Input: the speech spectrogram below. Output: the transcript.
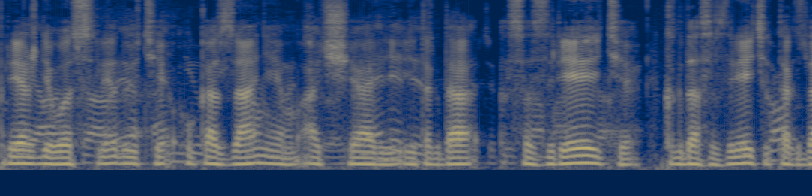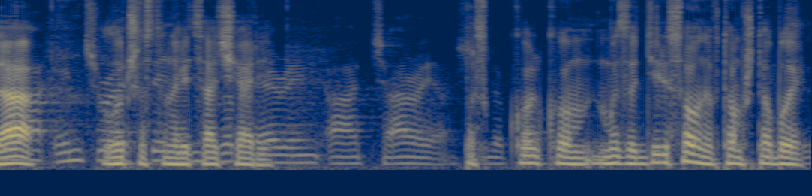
Прежде вы следуйте указаниям ачарьи, и тогда созреете. Когда созреете, тогда лучше становиться ачарьей. Поскольку мы заинтересованы в том, чтобы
